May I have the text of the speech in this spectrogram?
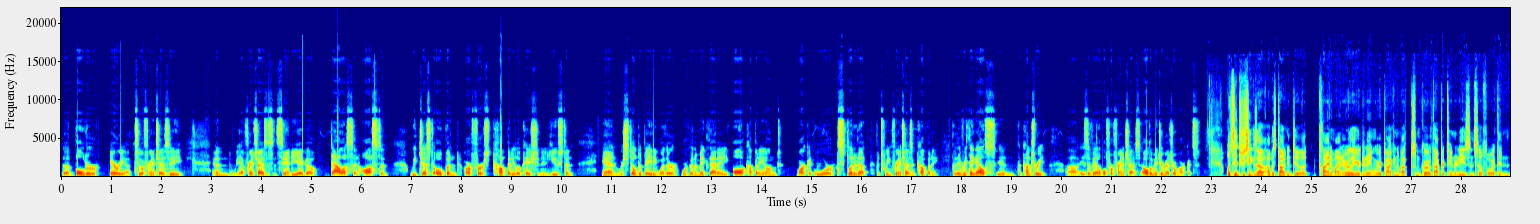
the Boulder area, to a franchisee. And we have franchises in San Diego, Dallas, and Austin. We just opened our first company location in Houston, and we're still debating whether we're going to make that a all company owned market or split it up between franchise and company. But everything else in the country uh, is available for franchise, all the major metro markets. What's interesting because I, I, was talking to a client of mine earlier today, and we were talking about some growth opportunities and so forth, and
